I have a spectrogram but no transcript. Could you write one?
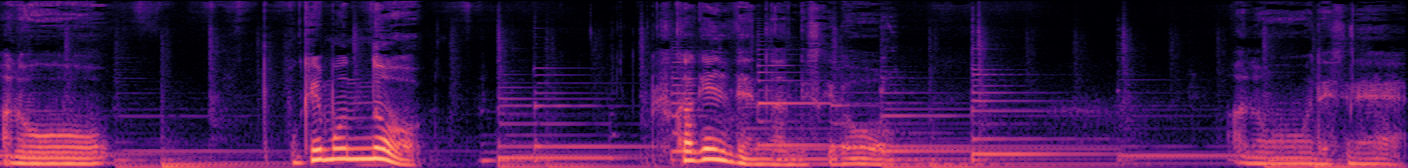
あの、ポケモンの負荷減点なんですけど、あのですね、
